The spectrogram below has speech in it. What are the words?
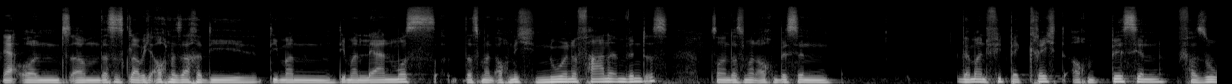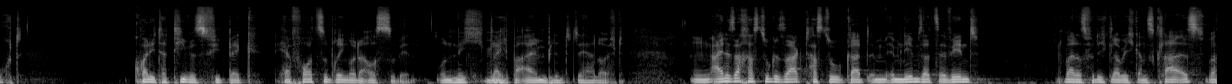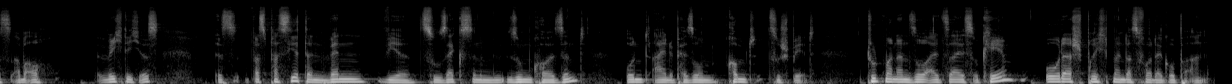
Ja. Und ähm, das ist, glaube ich, auch eine Sache, die, die, man, die man lernen muss, dass man auch nicht nur eine Fahne im Wind ist, sondern dass man auch ein bisschen, wenn man Feedback kriegt, auch ein bisschen versucht, qualitatives Feedback hervorzubringen oder auszuwählen und nicht mhm. gleich bei allem blind hinterherläuft. Mm, eine Sache hast du gesagt, hast du gerade im, im Nebensatz erwähnt, weil das für dich, glaube ich, ganz klar ist, was aber auch wichtig ist, ist, was passiert denn, wenn wir zu sechs in einem Zoom-Call sind und eine Person kommt zu spät? Tut man dann so, als sei es okay oder spricht man das vor der Gruppe an?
